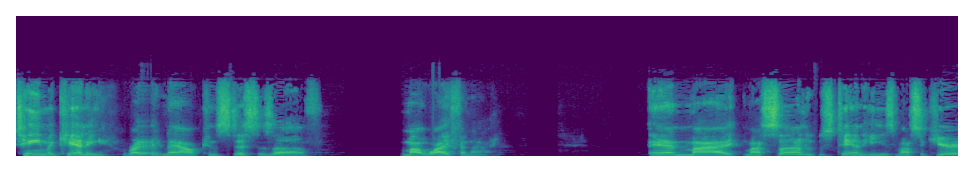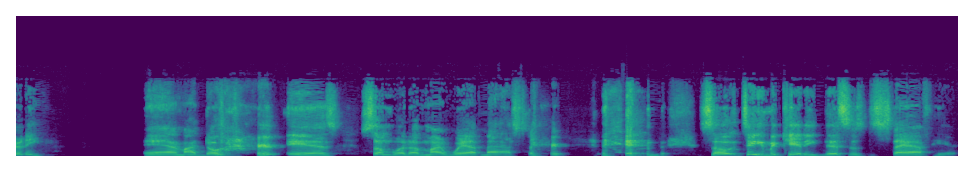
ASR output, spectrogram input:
Team McKinney right now consists of my wife and I. And my my son who's 10, he's my security. And my daughter is somewhat of my webmaster. so Team McKinney, this is the staff here.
